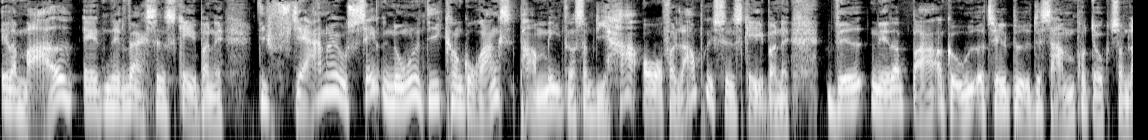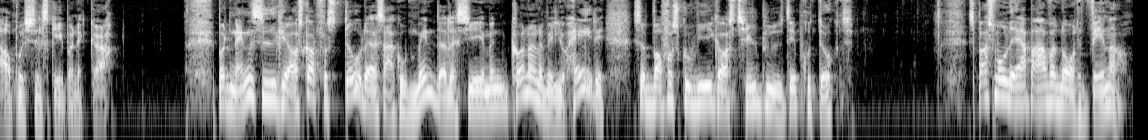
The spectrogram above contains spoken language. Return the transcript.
eller meget af netværksselskaberne, de fjerner jo selv nogle af de konkurrenceparametre, som de har over for lavprisselskaberne, ved netop bare at gå ud og tilbyde det samme produkt, som lavprisselskaberne gør. På den anden side kan jeg også godt forstå deres argumenter, der siger, at kunderne vil jo have det, så hvorfor skulle vi ikke også tilbyde det produkt? Spørgsmålet er bare, hvornår det vender.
